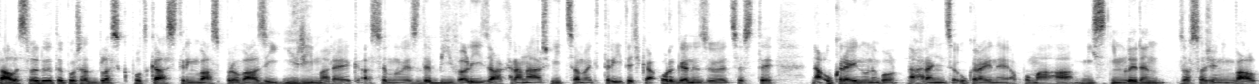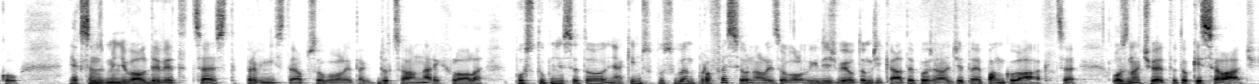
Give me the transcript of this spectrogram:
Stále sledujete pořad Blesk podcast, kterým vás provází Jiří Marek a se mnou je zde bývalý záchranář Vícame, který teďka organizuje cesty na Ukrajinu nebo na hranice Ukrajiny a pomáhá místním lidem zasaženým válkou. Jak jsem zmiňoval, devět cest, první jste absolvovali tak docela narychlo, ale postupně se to nějakým způsobem profesionalizovalo. I když vy o tom říkáte pořád, že to je panková akce, označujete to kyseláč.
